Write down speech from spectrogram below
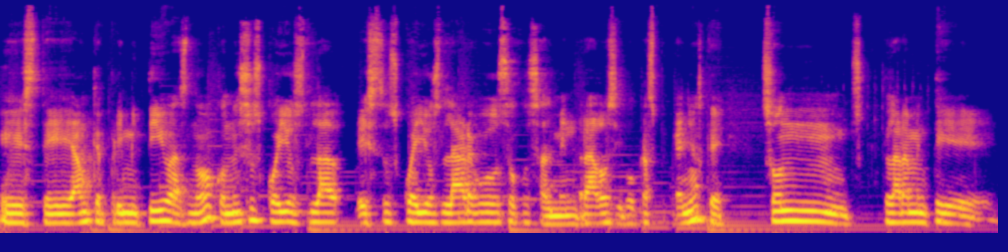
este, aunque primitivas, ¿no? Con esos cuellos, estos cuellos largos, ojos almendrados y bocas pequeñas que son claramente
